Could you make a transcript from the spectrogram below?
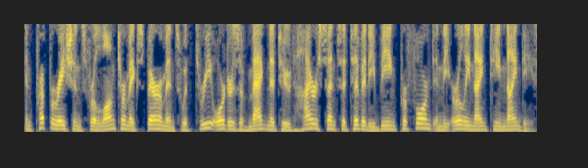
and preparations for long-term experiments with three orders of magnitude higher sensitivity being performed in the early 1990s.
